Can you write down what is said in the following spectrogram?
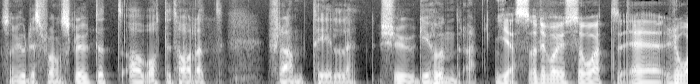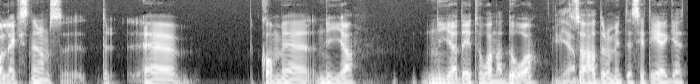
som gjordes från slutet av 80-talet fram till 2000. Yes, och det var ju så att eh, Rolex när de eh, kom med nya, nya Daytona då, Ja. så hade de inte sitt eget,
